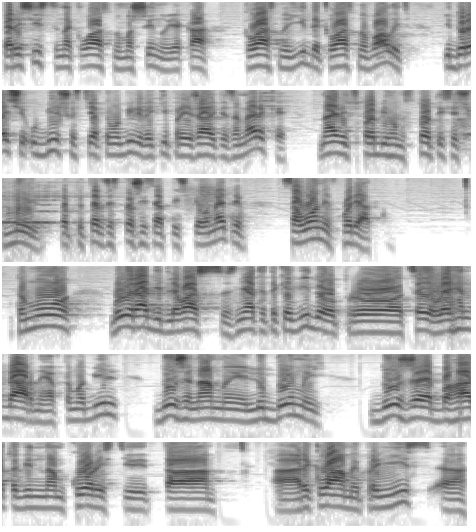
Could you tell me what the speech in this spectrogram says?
пересісти на класну машину, яка класно їде, класно валить. І, до речі, у більшості автомобілів, які приїжджають із Америки, навіть з пробігом 100 тисяч миль, тобто це вже 160 тисяч кілометрів, салони в порядку. Тому були раді для вас зняти таке відео про цей легендарний автомобіль, дуже нами любимий, дуже багато він нам користі та реклами приніс. Е,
